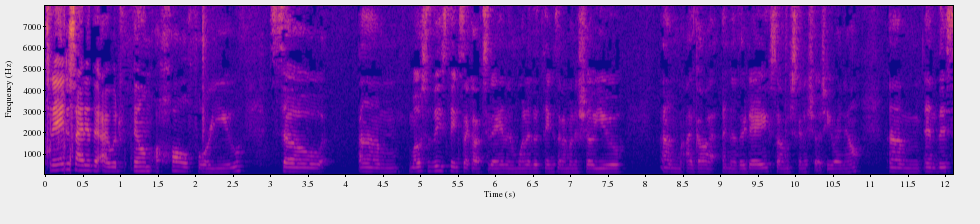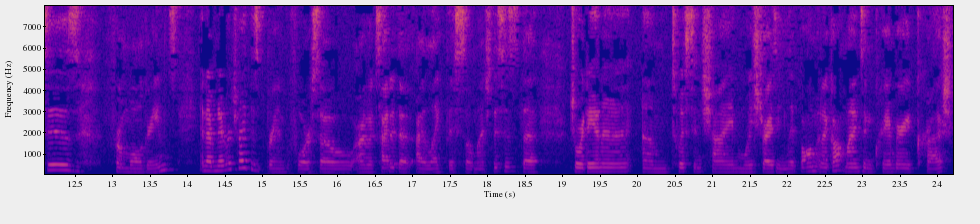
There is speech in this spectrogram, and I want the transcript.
Today I decided that I would film a haul for you, so um, most of these things I got today, and then one of the things that I'm going to show you, um, I got another day, so I'm just going to show it to you right now. Um, and this is from Walgreens. And I've never tried this brand before, so I'm excited that I like this so much. This is the Jordana um, Twist and Shine Moisturizing Lip Balm, and I got mine in Cranberry Crush.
